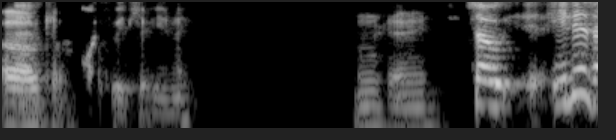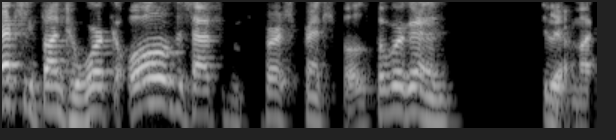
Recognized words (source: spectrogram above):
Oh, okay, Fourth root of unity. okay. So it is actually fun to work all of this out from first principles, but we're gonna do Yeah. it much,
